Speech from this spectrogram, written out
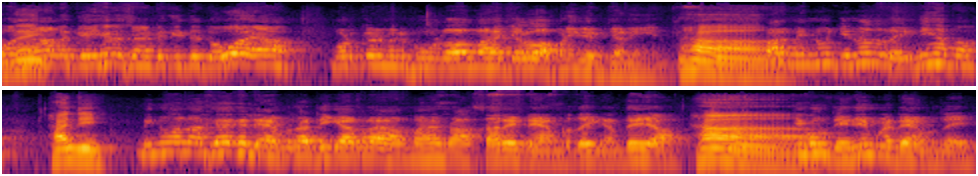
ਉਹ। ਨਾਲ ਲੋਕੇਸ਼ਨ ਸੈਂਡ ਕੀਤੇ ਦੋ ਆਇਆ। ਮੁੜ ਕੇ ਮੈਨੂੰ ਫੋਨ ਲਾਇਆ ਮੈਂ ਚਲੋ ਆਪਣੀ ਵੇਖ ਜਾਣੀ ਹੈ ਹਾਂ। ਪਰ ਮੈਨੂੰ ਜਿਨ੍ਹਾਂ ਤੋਂ ਲਈ ਨਹੀਂ ਆਪਾਂ ਹਾਂਜੀ। ਮੈਨੂੰ ਉਹਨਾਂ ਆਖਿਆ ਕਿ ਡੈਮਡ ਦਾ ਟੀਕਾ ਭਰਾ ਮੈਂ ਸਾਰੇ ਡੈਮਡ ਦਾ ਹੀ ਕਹਿੰਦੇ ਆ। ਕਿ ਹਾਂ ਹੁੰਦੇ ਨਹੀਂ ਕੋਈ ਡੈਮਡ ਦੇ।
